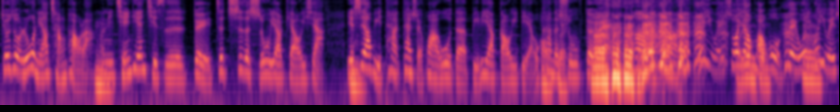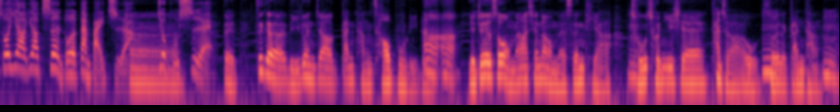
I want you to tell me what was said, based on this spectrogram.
就是说如果你要长跑啦，你前一天其实对这吃的食物要挑一下。也是要比碳碳水化合物的比例要高一点。我看的书，对不对？我以为说要跑步，对我我以为说要要吃很多的蛋白质啊，就不是哎。对，这个理论叫肝糖超补理论。嗯嗯。也就是说，我们要先让我们的身体啊储存一些碳水化合物，所谓的肝糖。嗯。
